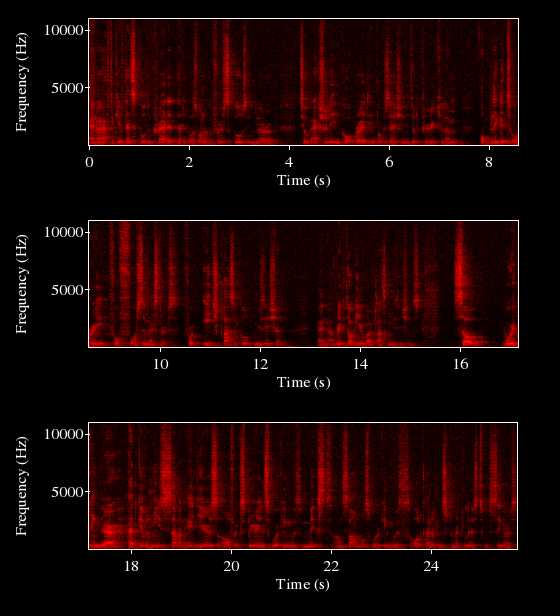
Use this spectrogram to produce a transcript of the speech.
And I have to give that school the credit that it was one of the first schools in Europe to actually incorporate improvisation into the curriculum, obligatory for four semesters for each classical musician. And I'm really talking here about classical musicians. So working there had given me seven, eight years of experience working with mixed ensembles, working with all kind of instrumentalists, with singers,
